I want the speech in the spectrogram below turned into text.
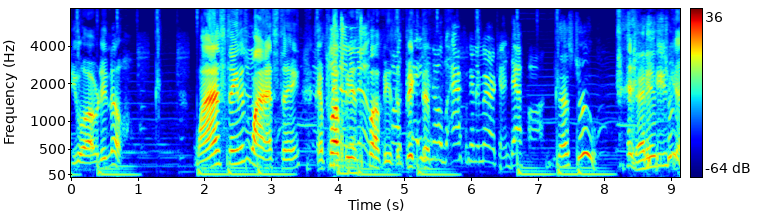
You already know. Weinstein is Weinstein, and Puffy No, no, is no. Puffy. It's a big difference. over African American. That part. That's true. That is true.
